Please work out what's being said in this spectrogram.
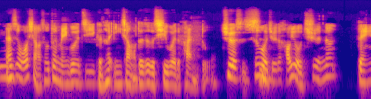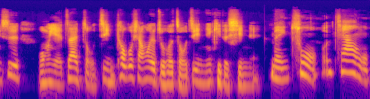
嗯但是我小时候对玫瑰的记忆可能会影响我对这个气味的判读，确实是，所以我觉得好有趣。那等于是我们也在走进，透过香味的组合走进 Niki 的心呢。没错，像我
